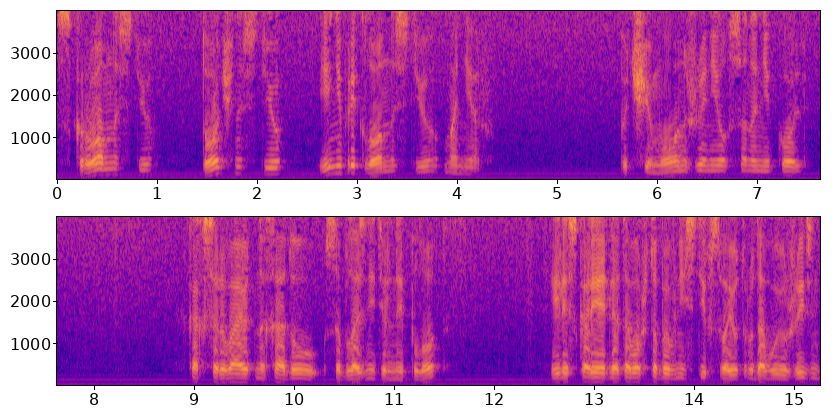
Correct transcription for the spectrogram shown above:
скромностью, точностью и непреклонностью манер. Почему он женился на Николь? Как срывают на ходу соблазнительный плод — или скорее для того, чтобы внести в свою трудовую жизнь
